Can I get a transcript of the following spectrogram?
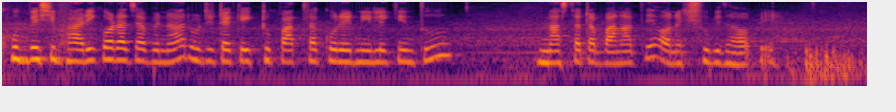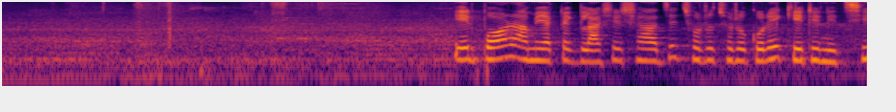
খুব বেশি ভারী করা যাবে না। রুটিটাকে একটু পাতলা করে নিলে কিন্তু নাস্তাটা বানাতে অনেক সুবিধা হবে। এরপর আমি একটা গ্লাসের সাহায্যে ছোট ছোট করে কেটে নিচ্ছি।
